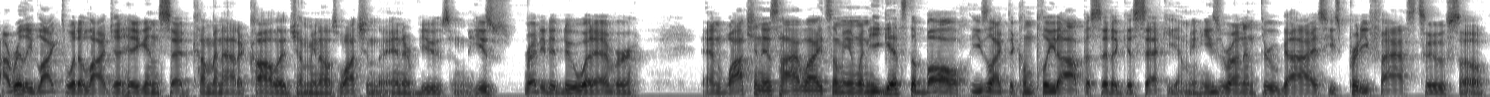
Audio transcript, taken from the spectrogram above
I really liked what Elijah Higgins said coming out of college. I mean, I was watching the interviews and he's ready to do whatever. And watching his highlights, I mean, when he gets the ball, he's like the complete opposite of Gesicki. I mean, he's running through guys. He's pretty fast too. So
